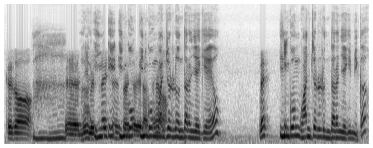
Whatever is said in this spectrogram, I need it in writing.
그래서 아, 그니 아, 인, 인공. 인공 관절을 넣는다는 얘기예요? 네? 인공 관절을 넣는다는 얘기입니까?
